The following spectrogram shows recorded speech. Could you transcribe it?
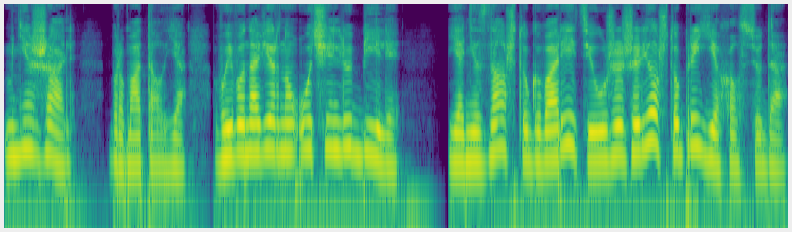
«Мне жаль», — бормотал я, — «вы его, наверное, очень любили. Я не знал, что говорить, и уже жалел, что приехал сюда.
